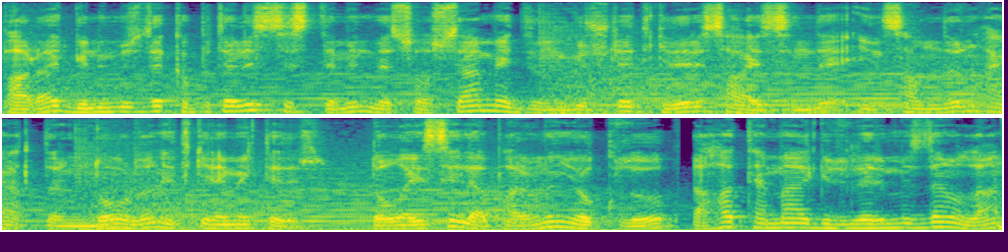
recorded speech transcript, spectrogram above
Para günümüzde kapitalist sistemin ve sosyal medyanın güçlü etkileri sayesinde insanların hayatlarını doğrudan etkilemektedir. Dolayısıyla paranın yokluğu daha temel güdülerimizden olan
